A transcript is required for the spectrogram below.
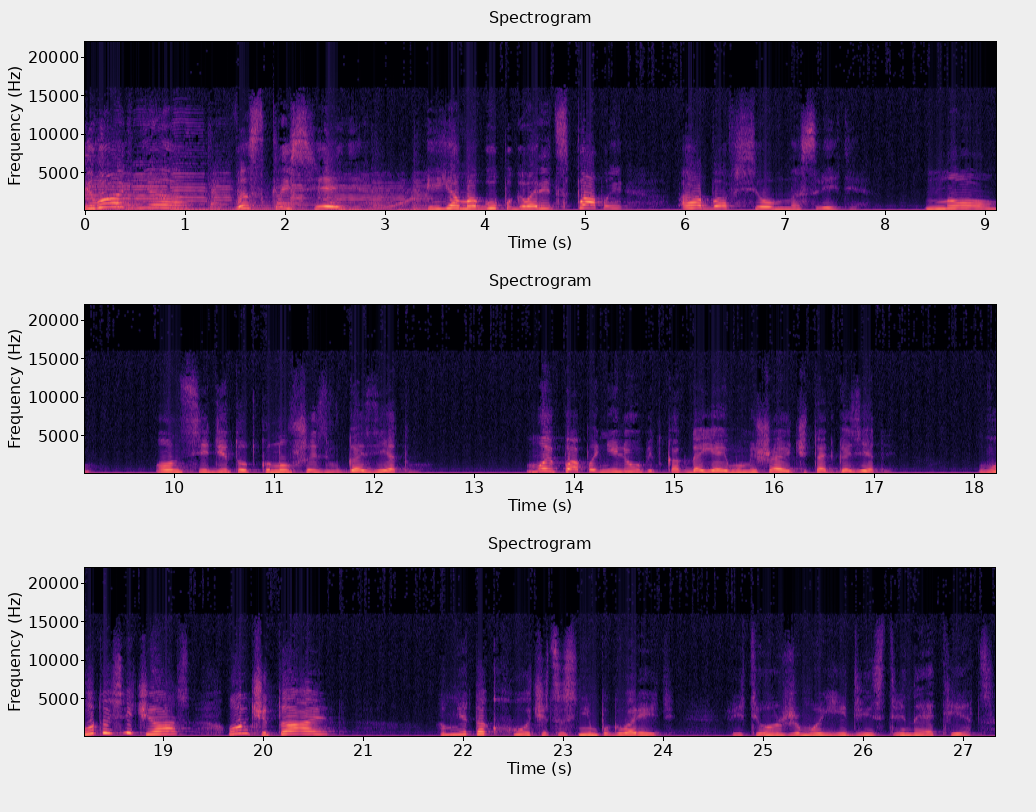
Сегодня воскресенье, и я могу поговорить с папой обо всем на свете. Но он сидит, уткнувшись в газету. Мой папа не любит, когда я ему мешаю читать газеты. Вот и сейчас он читает, а мне так хочется с ним поговорить, ведь он же мой единственный отец.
